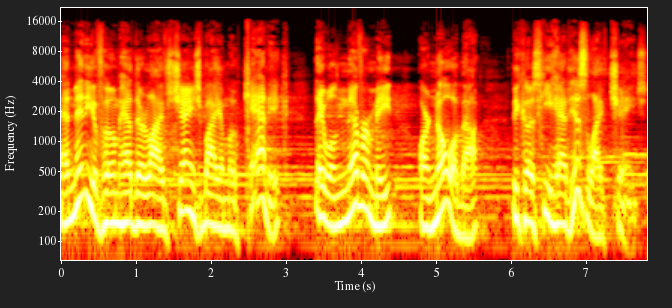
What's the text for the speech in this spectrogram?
and many of whom had their lives changed by a mechanic they will never meet or know about because he had his life changed.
